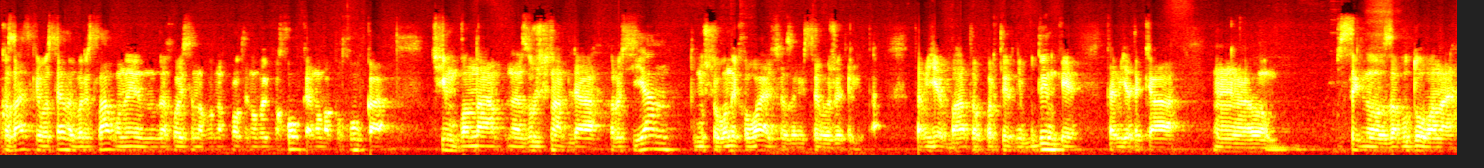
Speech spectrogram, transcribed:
Козацьке, Веселе, Борислав. Вони знаходяться нав- навпроти Нової Каховки. Нова Каховка, чим вона е, зручна для росіян, тому що вони ховаються за місцевих жителів. Там, є багатоквартирні будинки, там є така сильно забудована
